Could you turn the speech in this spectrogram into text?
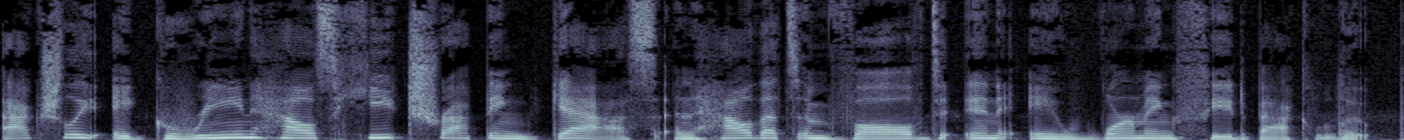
actually a greenhouse heat trapping gas and how that's involved in a warming feedback loop.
